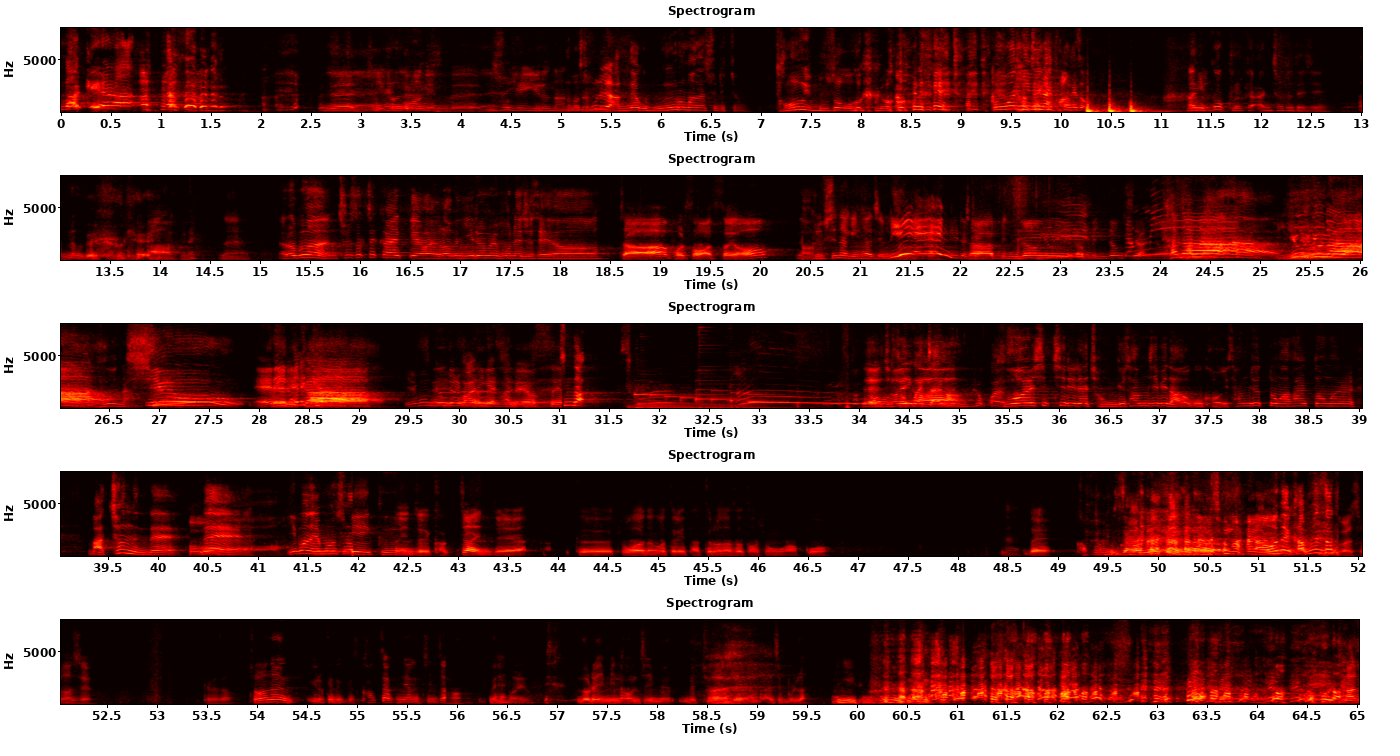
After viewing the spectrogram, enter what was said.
일단 근데 되게 궁금한 게 있는데. 무슨 얘기 일어나는 소리를 안 내고 몸으로만 할 수도 있잖아. 더 무서워 그거. 부모님이 방에서 아니 꼭 그렇게 안 쳐도 되지. 안 넣어도 돼 그게. 아 그래? 네. 여러분 출석 체크할게요. 여러분 이름을 보내주세요. 자, 벌써 왔어요. 그럼 신나게 해야지. 린 이렇게. 자, 민정이, 아, 민정 씨 안녕. 하나. 유유나. 시우, 에리카. 일본 분들이 많이 계시네요. 친다. 네, 어우, 저희가 정말 짧은 효과였어. 9월 17일에 정규 3집이 나오고 거의 3주 동안 활동을 마쳤는데, 네 이번 앨범 수록 그 이제 각자 이제 그 좋아하는 것들이 다 드러나서 더 좋은 것 같고. 네. 네. 가쁜 아, 오늘 가분석 말씀하세요. 그래서 저는 이렇게 느꼈어요. 각자 그냥 진짜 네? 뭔 말이요? 노래 이미 나온 지몇몇주 됐는데 아직 몰라? 아니 그럼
